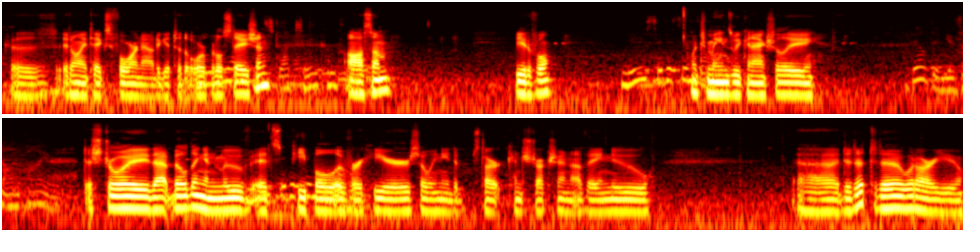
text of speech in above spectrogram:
Because it only takes four now to get to the orbital station. Awesome. Beautiful. Which means we can actually destroy that building and move its people over here. So we need to start construction of a new... Uh, da -da -da what are you?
